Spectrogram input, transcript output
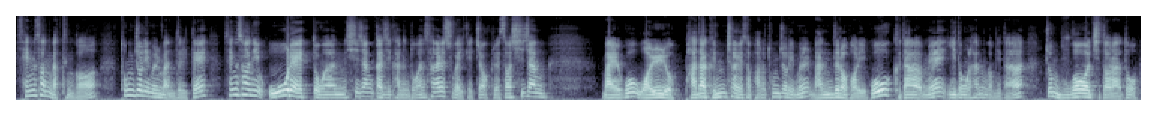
생선 같은 거 통조림을 만들 때 생선이 오랫동안 시장까지 가는 동안 상할 수가 있겠죠. 그래서 시장 말고 원료 바다 근처에서 바로 통조림을 만들어 버리고 그 다음에 이동을 하는 겁니다. 좀 무거워지더라도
